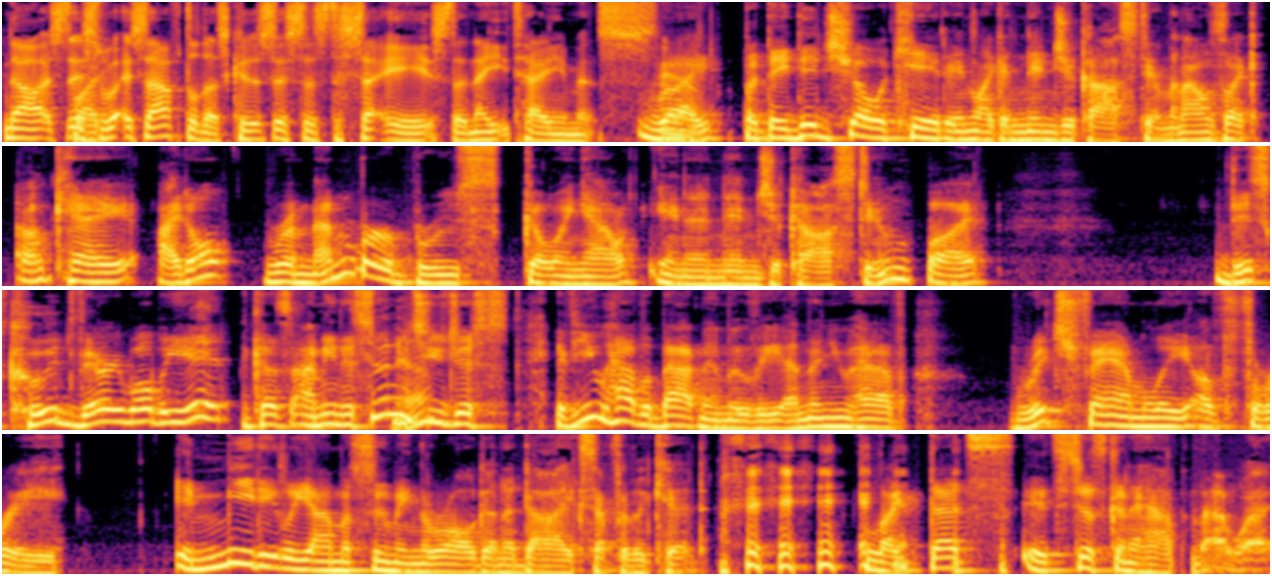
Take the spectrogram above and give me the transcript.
no, it's it's, But- it's after this because it's, it's the city, it's the nighttime, it's know, Right. But they did show a kid in like a ninja costume, and I was like, okay, I don't remember Bruce going out in a ninja costume, but this could very well be it. Because, I mean, as soon as you just, if you have a Batman movie and then you have rich family of three, immediately I'm assuming they're all going to die except for the kid. like, that's, it's just going to happen that way.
